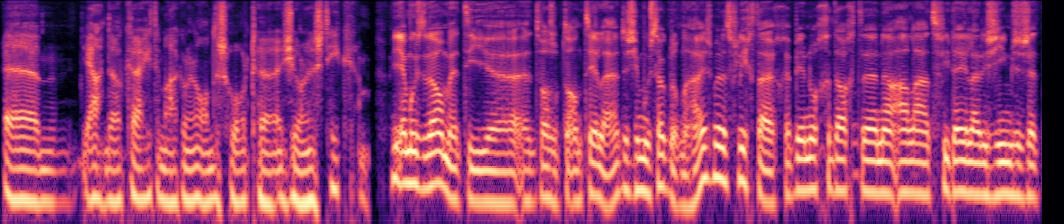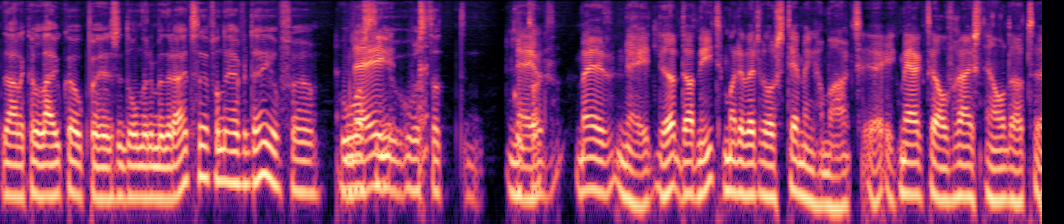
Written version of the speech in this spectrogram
um, ja, dan krijg je te maken met een ander soort uh, journalistiek. Jij moest wel met die, uh, het was op de Antillen, dus je moest ook nog naar huis met het vliegtuig. Heb je nog gedacht, uh, nou, à la het Fidela-regime, ze zetten dadelijk een luik open en ze donderen me eruit van de RVD? Of hoe, nee, was die, hoe was dat? Nee, nee dat, dat, niet, maar er werd wel stemming gemaakt. Uh, ik merkte al vrij snel dat uh,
